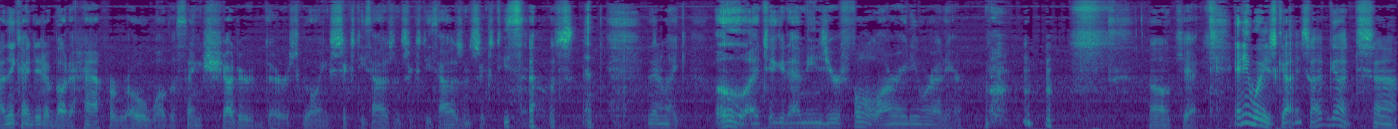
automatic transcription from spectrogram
I think I did about a half a row while the thing shuddered there's going 60,000, 60,000, 60,000. and they're like, oh, I take it that means you're full. Alrighty, we're out of here. okay. Anyways, guys, I've got... Uh,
